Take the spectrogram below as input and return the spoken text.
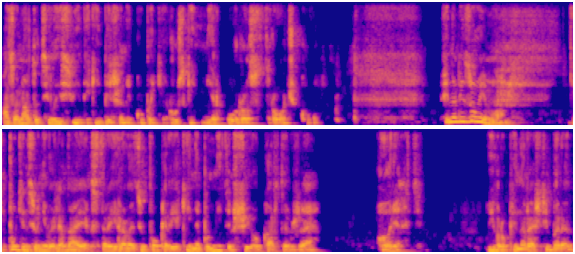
а за НАТО цілий світ, який більше не купить руський мір у розстрочку. Фіналізуємо. Путін сьогодні виглядає як старий гравець у покер, який не помітив, що його карти вже горять. Європі нарешті бере,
